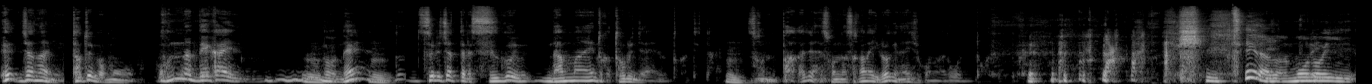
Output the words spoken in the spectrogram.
え、じゃあ何？例えばもう、こんなでかいのね、うん釣れちゃったらすごい何万円とか取るんじゃないのとかって言ったら、うん。そんなバカじゃないそんな魚いるわけないでしょこんなとこに。とか。ひってえな、その物言い。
